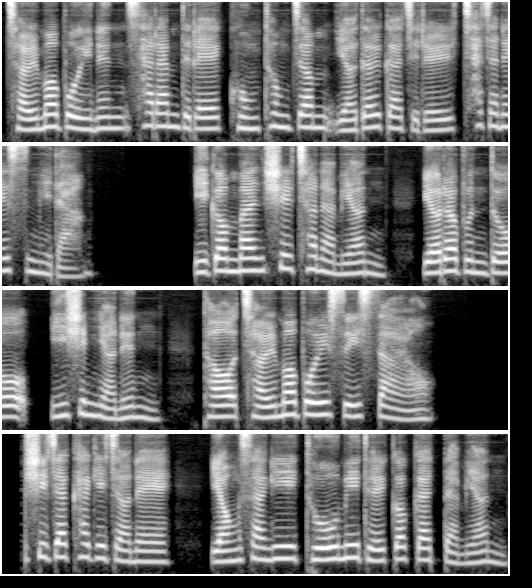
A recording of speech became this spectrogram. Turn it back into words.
젊어 보이는 사람들의 공통점 8가지를 찾아냈습니다. 이것만 실천하면 여러분도 20년은 더 젊어 보일 수 있어요. 시작하기 전에 영상이 도움이 될 것 같다면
